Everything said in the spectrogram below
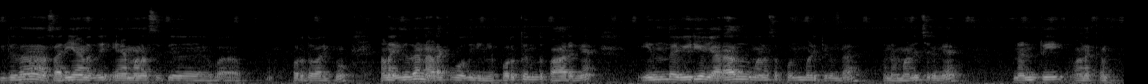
இதுதான் சரியானது என் மனசுக்கு வ- பொறுத்த வரைக்கும். ஆனால் இதுதான் நடக்க போகுது. நீங்கள் பொறுத்திருந்து பாருங்கள் இந்த வீடியோ யாராவது மனசை புண்படுத்தியிருந்தா என்னை மன்னிச்சிடுங்க நன்றி வணக்கம்.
